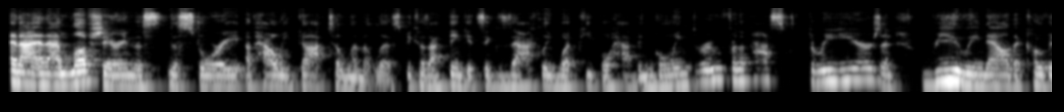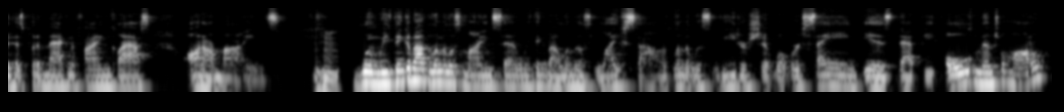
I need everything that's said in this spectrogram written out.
And I and I love sharing this this story of how we got to limitless because I think it's exactly what people have been going through for the past 3 years and really now that COVID has put a magnifying glass on our minds. Mm-hmm. When we think about limitless mindset, when we think about limitless lifestyle or limitless leadership, what we're saying is that the old mental model,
